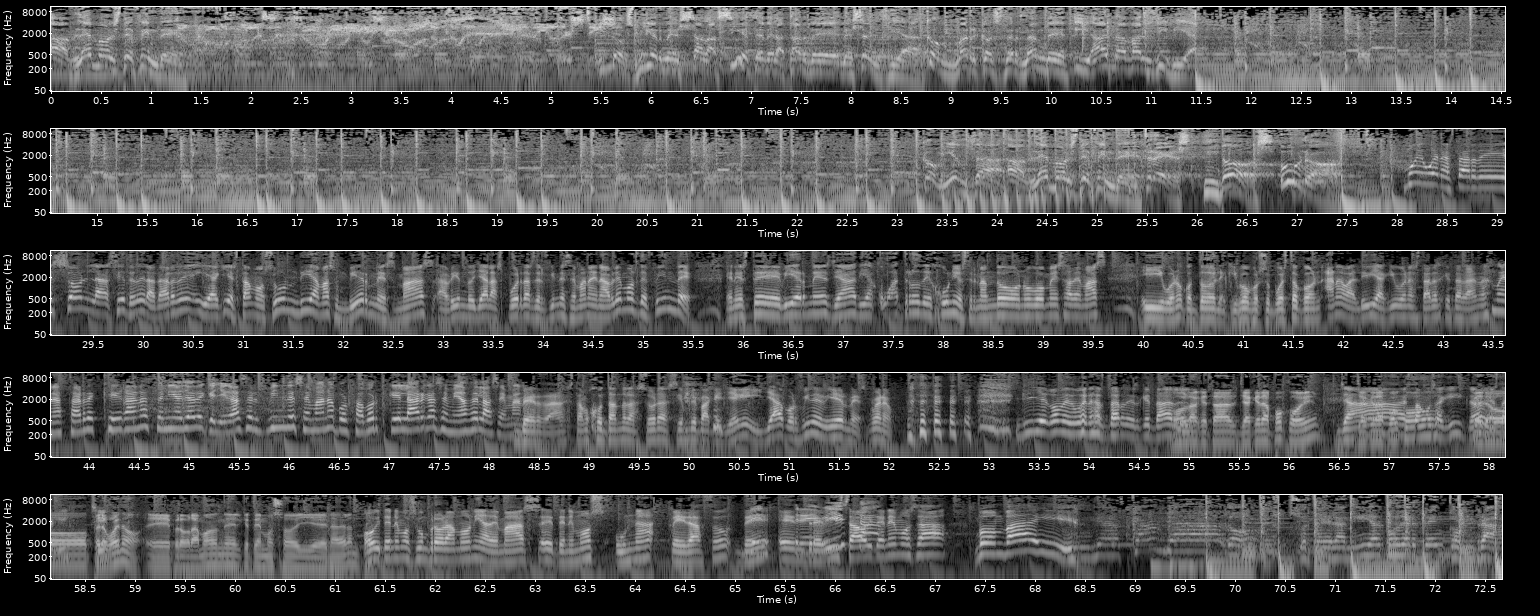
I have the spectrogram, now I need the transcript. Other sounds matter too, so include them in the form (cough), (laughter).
Hablemos de fin de Radio show on the planet and the other stations. los viernes a las 7 de la tarde en Esencia con Marcos Fernández y Ana Valdivia. Comienza Hablemos de fin de 3, 2, 1. Muy buenas tardes, son las 7 de la tarde y aquí estamos un día más, un viernes más, abriendo ya las puertas del fin de semana en Hablemos de Fin de. En este viernes ya día 4 de junio, estrenando nuevo mes además y bueno, con todo el equipo, por supuesto, con Ana Valdivia aquí. Buenas tardes, ¿qué tal Ana? Buenas tardes, qué ganas tenía ya de que llegase el fin de semana, por favor, qué larga se me hace la semana. Verdad, estamos contando las horas siempre para que llegue y ya, por fin es viernes. Bueno, (laughs) Guille Gómez, buenas tardes, ¿qué tal? Hola, ¿qué tal? Ya queda poco, ¿eh? Ya queda poco. estamos aquí, claro, pero, ya está aquí. Pero Sí. bueno, eh, programón el que tenemos hoy en adelante. Hoy tenemos un programón y además eh, tenemos una pedazo de, De entrevista. entrevista. Hoy tenemos a Bombay. me has cambiado, suerte la mía al poderte encontrar.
